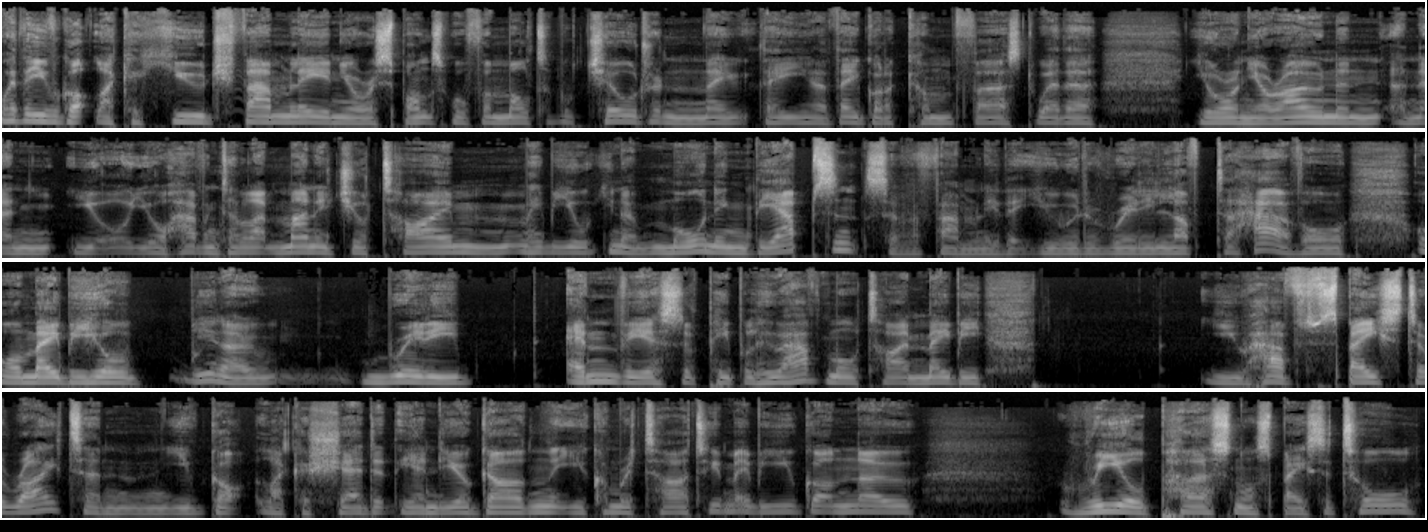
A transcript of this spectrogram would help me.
whether you've got like a huge family and you're responsible for multiple children and they, they you know they've got to come first whether you're on your own and and then you're you're having to like manage your time maybe you're you know mourning the absence of a family that you would have really loved to have or or maybe you're you know really envious of people who have more time. Maybe you have space to write and you've got like a shed at the end of your garden that you can retire to. Maybe you've got no real personal space at all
